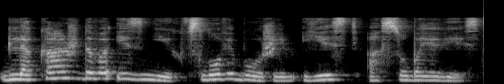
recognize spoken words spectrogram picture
Для каждого из них в Слове Божьем есть особая весть.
